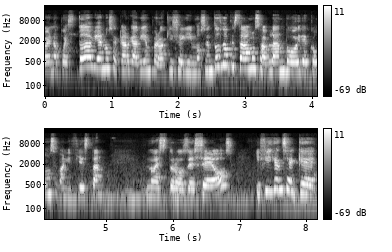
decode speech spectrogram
Bueno, pues todavía no se carga bien, pero aquí seguimos. Entonces lo que estábamos hablando hoy de cómo se manifiestan nuestros deseos. Y fíjense que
